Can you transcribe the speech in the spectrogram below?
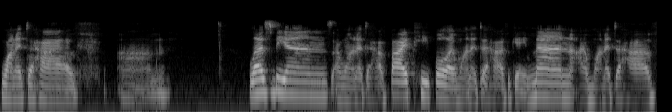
wanted to have um, lesbians, I wanted to have bi people, I wanted to have gay men, I wanted to have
